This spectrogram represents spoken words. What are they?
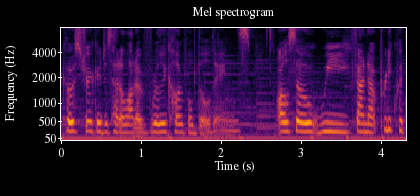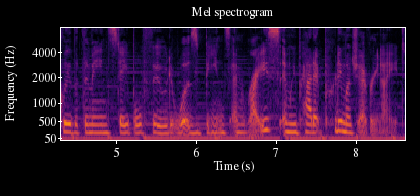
Costa Rica just had a lot of really colorful buildings. Also, we found out pretty quickly that the main staple food was beans and rice, and we had it pretty much every night.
